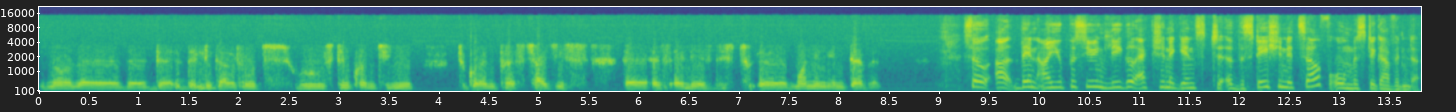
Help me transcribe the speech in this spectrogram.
you know, the, the, the, the, legal route, we will still continue to go and press charges as early as this morning in Durban. So uh, then, are you pursuing legal action against uh, the station itself or Mr. Govender?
